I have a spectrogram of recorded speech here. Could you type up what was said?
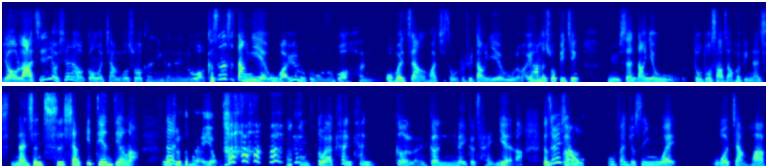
有啦。其实有些人有跟我讲过，说可能你可能如果，可是那是当业务啊。因为如果我如果很我会这样的话，其实我就去当业务了嘛。因为他们说，毕竟女生当业务多多少少会比男男生吃香一点点啦。我觉得没有。嗯，对啊，看看个人跟每个产业啦。可是因为像我部分，就是因为。我讲话，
